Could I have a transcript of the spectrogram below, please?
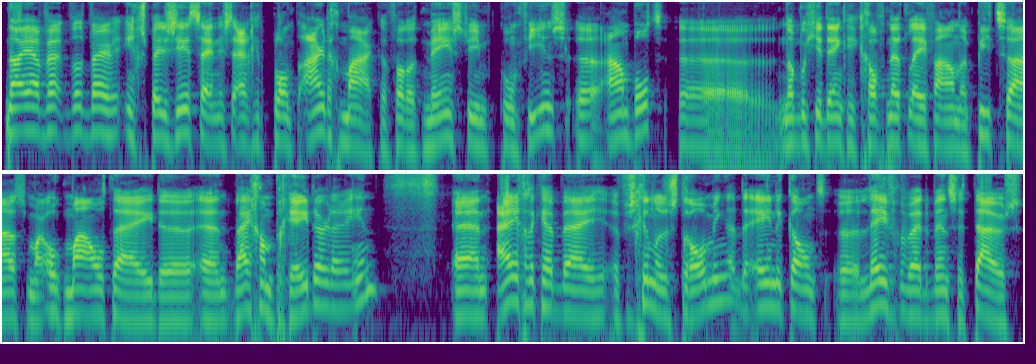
Nou ja, wat wij in gespecialiseerd zijn, is eigenlijk het plantaardig maken van het mainstream convenience aanbod. Dan moet je denken, ik gaf net even aan, pizza's, maar ook maaltijden. En wij gaan breder daarin. En eigenlijk hebben wij verschillende stromingen. De ene kant leveren wij de mensen thuis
